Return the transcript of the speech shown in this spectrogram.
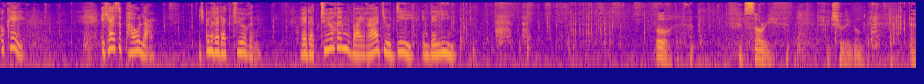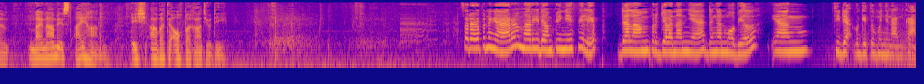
Okay. Ich heiße Paula. Ich bin Redakteurin. Redakteurin bei Radio D in Berlin. Oh, sorry. Entschuldigung. Äh, mein Name ist Eihan. Ich arbeite auch bei Radio D. Saudara pendengar, mari dampingi Philip dalam perjalanannya dengan mobil yang tidak begitu menyenangkan.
